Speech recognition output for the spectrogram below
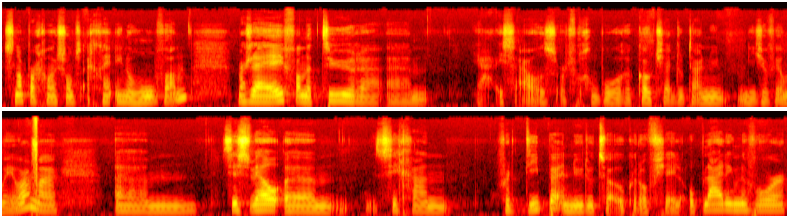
snap er gewoon soms echt geen ene hol van. Maar zij heeft van nature, um, ja, is zij al een soort van geboren coach. Zij doet daar nu niet zoveel mee hoor. Maar um, ze is wel zich gaan verdiepen. En nu doet ze ook een officiële opleiding ervoor.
